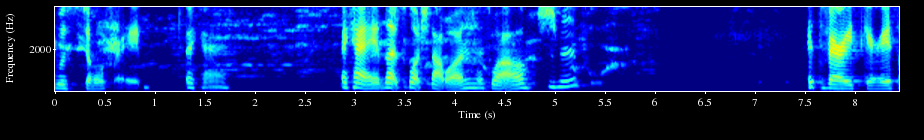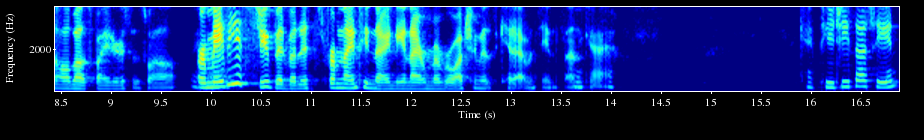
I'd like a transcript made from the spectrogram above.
was so afraid. Okay. Okay, let's watch that one as well. Mm-hmm. It's very scary. It's all about spiders as well. Or maybe it's stupid, but it's from 1990 and I remember watching it as a kid. I haven't seen it since. Okay. Okay, PG 13.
